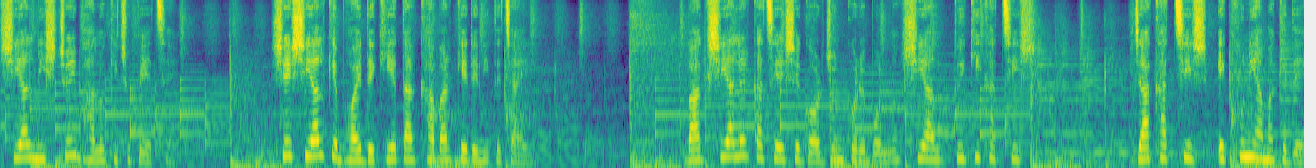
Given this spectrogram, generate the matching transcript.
শিয়াল নিশ্চয়ই ভালো কিছু পেয়েছে। সে শিয়ালকে ভয় দেখিয়ে তার খাবার কেড়ে নিতে চায়। বাঘ শিয়ালের কাছে এসে গর্জন করে বলল, শিয়াল, তুই কি খাচ্ছিস? যা খাচ্ছিস এক্ষুনি আমাকে দে।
